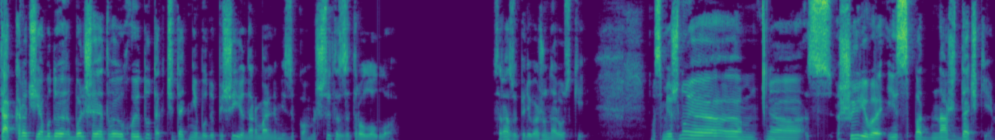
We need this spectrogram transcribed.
Так, короче, я буду больше твою хуету так читать не буду. Пиши ее нормальным языком. Что это за трололо? Сразу перевожу на русский. Смешное э, э, ширево из-под наждачки.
